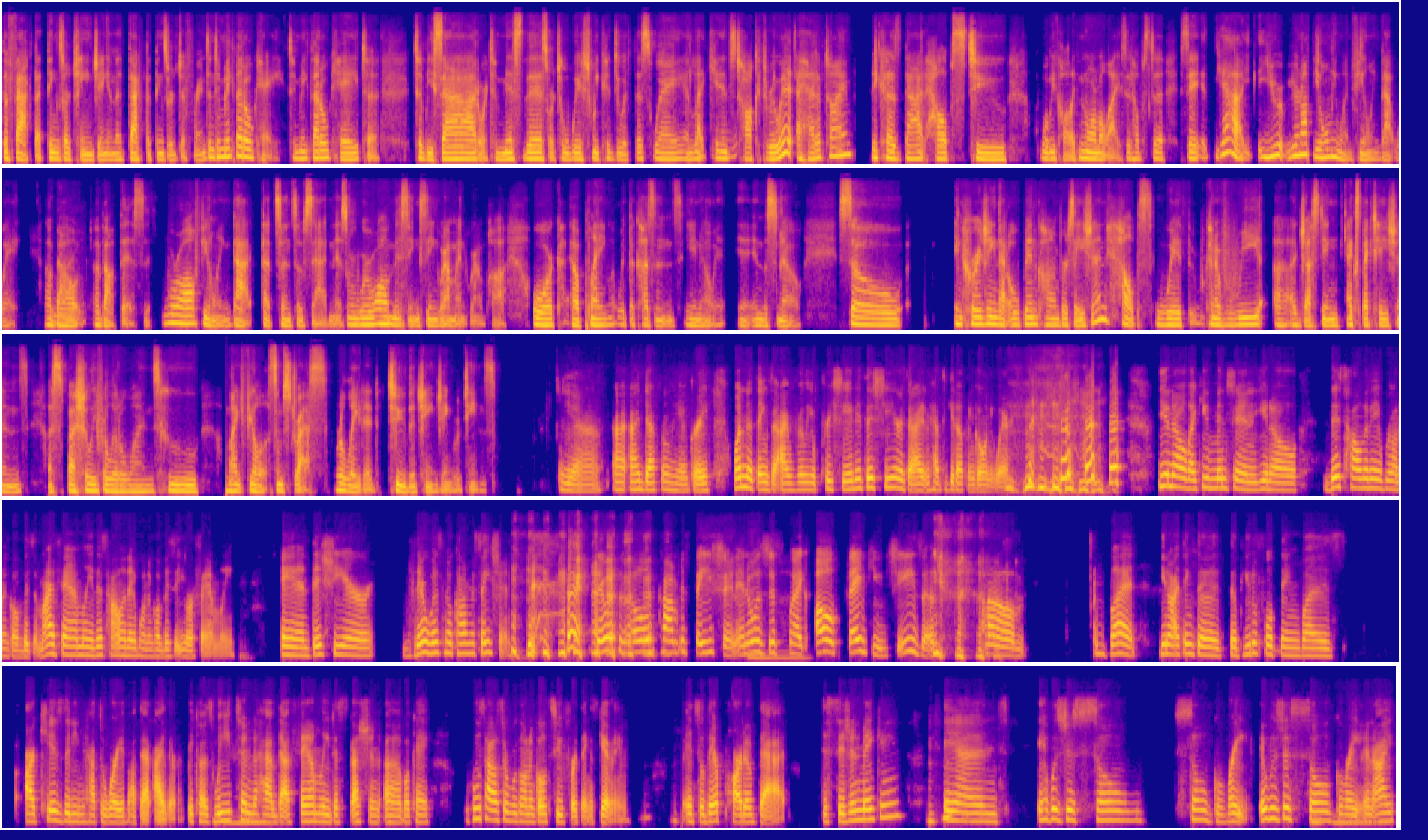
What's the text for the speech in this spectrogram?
the fact that things are changing and the fact that things are different and to make that okay to make that okay to to be sad or to miss this or to wish we could do it this way and let kids mm-hmm. talk through it ahead of time because that helps to what we call like normalize it helps to say yeah you're you're not the only one feeling that way about right. about this. We're all feeling that that sense of sadness or we're all missing seeing grandma and grandpa or uh, playing with the cousins you know in, in the snow. So encouraging that open conversation helps with kind of readjusting uh, expectations especially for little ones who might feel some stress related to the changing routines yeah, I, I definitely agree. One of the things that I really appreciated this year is that I didn't have to get up and go anywhere. you know, like you mentioned, you know, this holiday we're going to go visit my family. This holiday we're going to go visit your family. And this year there was no conversation. there was no conversation. And it was just like, oh, thank you, Jesus. Um, but you know, I think the the beautiful thing was our kids didn't even have to worry about that either because we mm-hmm. tend to have that family discussion of okay whose house are we going to go to for thanksgiving and so they're part of that decision making mm-hmm. and it was just so so great it was just so mm-hmm. great and mm-hmm. i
